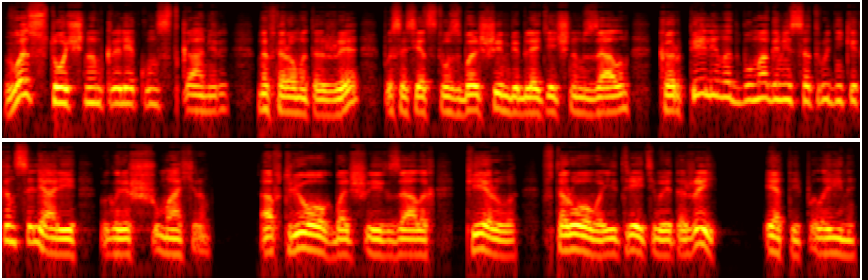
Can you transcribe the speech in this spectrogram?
В восточном крыле кунсткамеры, на втором этаже, по соседству с большим библиотечным залом, корпели над бумагами сотрудники канцелярии во главе с Шумахером а в трех больших залах первого, второго и третьего этажей этой половины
